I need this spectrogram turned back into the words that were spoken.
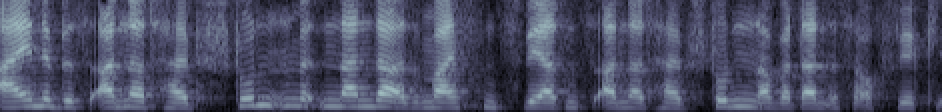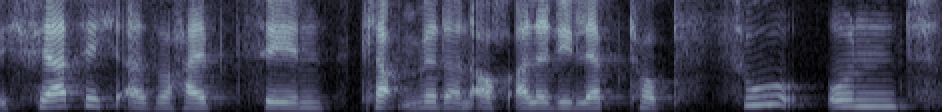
eine bis anderthalb Stunden miteinander. Also meistens werden es anderthalb Stunden, aber dann ist auch wirklich fertig. Also halb zehn klappen wir dann auch alle die Laptops zu und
